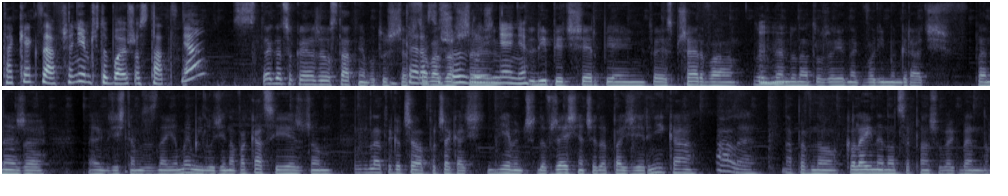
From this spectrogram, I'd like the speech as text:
Tak jak zawsze. Nie wiem, czy to była już ostatnia. Z tego, co kojarzę ostatnio, bo tu już czerwcowa zawsze... rozluźnienie. Lipiec, sierpień to jest przerwa, ze Mhm. względu na to, że jednak wolimy grać w plenerze, e, gdzieś tam ze znajomymi, ludzie na wakacje jeżdżą, dlatego trzeba poczekać, nie wiem czy do września, czy do października, ale na pewno kolejne noce planszówek będą.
